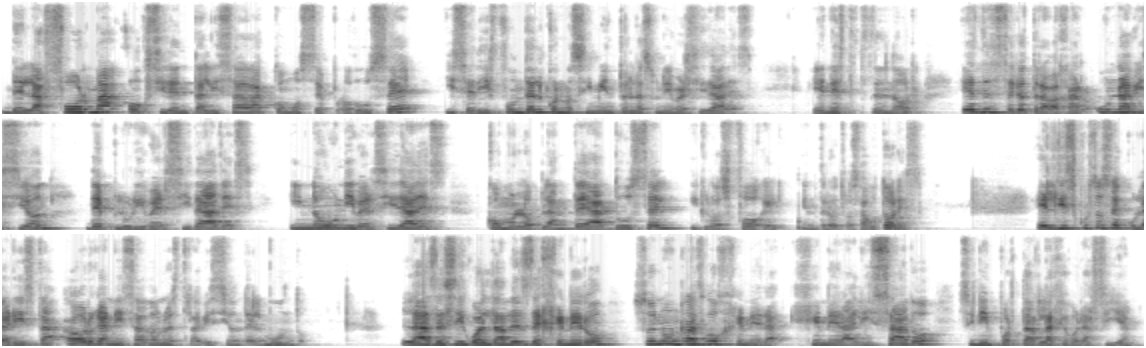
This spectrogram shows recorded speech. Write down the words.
de la forma occidentalizada como se produce y se difunde el conocimiento en las universidades. En este tenor, es necesario trabajar una visión de pluriversidades y no universidades, como lo plantea Dussel y Grossfogel, entre otros autores. El discurso secularista ha organizado nuestra visión del mundo. Las desigualdades de género son un rasgo generalizado sin importar la geografía.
